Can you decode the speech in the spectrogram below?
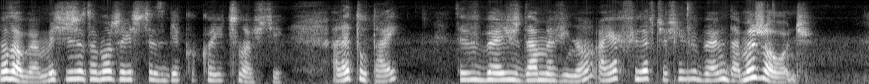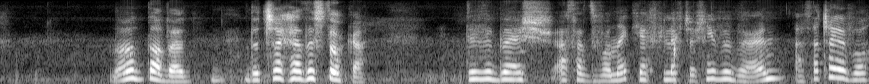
No dobra, myślę, że to może jeszcze zbieg okoliczności. Ale tutaj ty wybrałeś damę wino, a ja chwilę wcześniej wybrałem damę żołądź. No dobra, do trzech razy sztuka. Ty wybrałeś asa dzwonek, ja chwilę wcześniej wybrałem asa czerwo.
